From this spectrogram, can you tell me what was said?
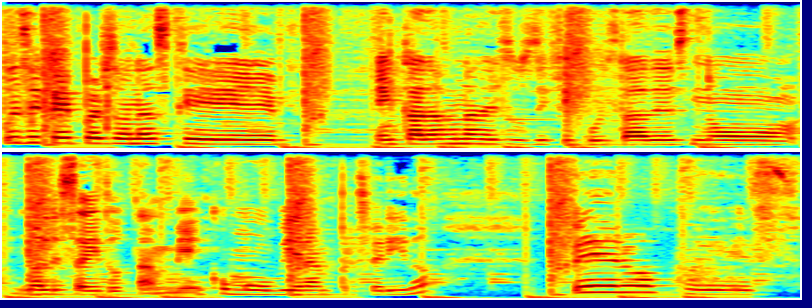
pues sé que hay personas que en cada una de sus dificultades no, no les ha ido tan bien como hubieran preferido. Pero pues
